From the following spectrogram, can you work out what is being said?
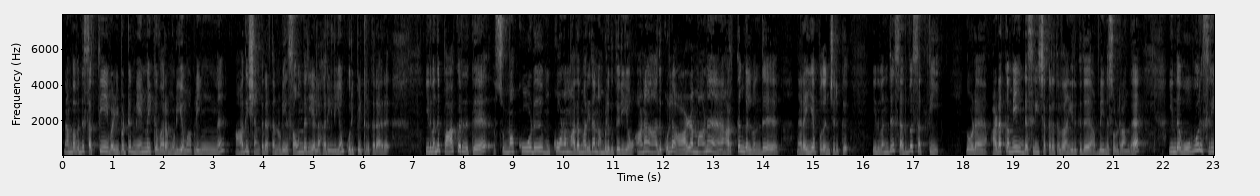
நம்ம வந்து சக்தியை வழிபட்டு மேன்மைக்கு வர முடியும் அப்படின்னு ஆதிசங்கரர் தன்னுடைய சௌந்தரிய லகரிலையும் குறிப்பிட்டிருக்கிறாரு. இது வந்து பார்க்கறதுக்கு சும்மா கோடு முக்கோணம் அதை மாதிரி தான் நம்மளுக்கு தெரியும். ஆனால் அதுக்குள்ள ஆழமான அர்த்தங்கள் வந்து நிறைய புதைஞ்சிருக்கு. இது வந்து சர்வசக்தியோட அடக்கமே இந்த ஸ்ரீ சக்கரத்தில் தான் இருக்குது அப்படின்னு சொல்கிறாங்க இந்த ஒவ்வொரு ஸ்ரீ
